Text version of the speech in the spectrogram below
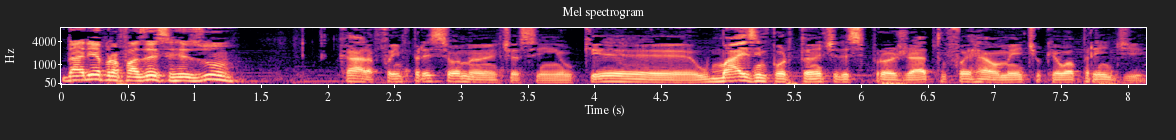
daria para fazer esse resumo? Cara, foi impressionante, assim, o que o mais importante desse projeto foi realmente o que eu aprendi.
